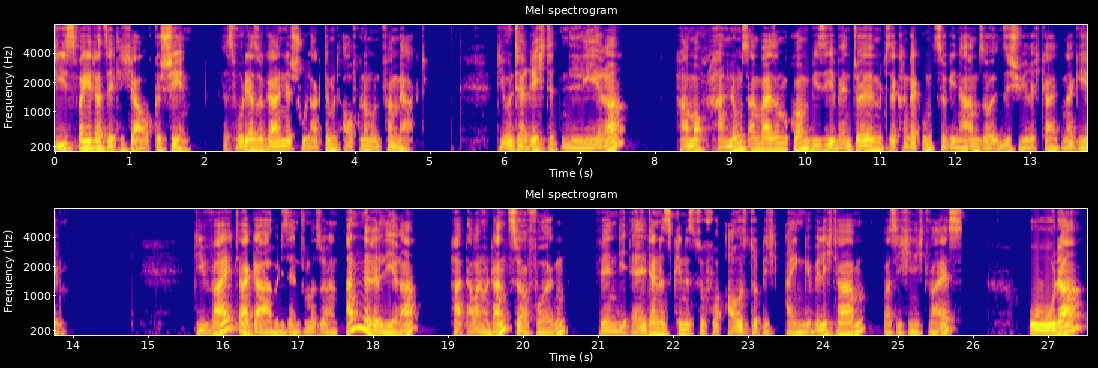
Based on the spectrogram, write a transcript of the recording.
Dies war hier tatsächlich ja auch geschehen. Es wurde ja sogar in der Schulakte mit aufgenommen und vermerkt. Die unterrichteten Lehrer haben auch Handlungsanweisungen bekommen, wie sie eventuell mit dieser Krankheit umzugehen haben, sollten sich Schwierigkeiten ergeben. Die Weitergabe dieser Information an andere Lehrer hat aber nur dann zu erfolgen, wenn die Eltern des Kindes zuvor ausdrücklich eingewilligt haben, was ich hier nicht weiß, oder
